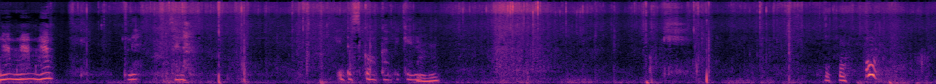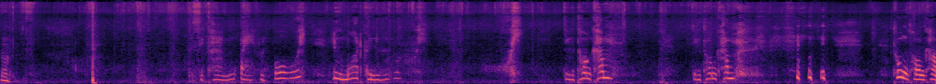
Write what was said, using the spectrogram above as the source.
งามงามงาม Ne, Sala. Inte skaka mycket nu. Mhm. Okej. Och så. Oh. Ja. สิขามันไปพุ่นโอ้ยลืมมอดขึ้นเลยโอ้ยโอ้ยเจอทองคำเจอทองคำ ทุ่งทองคำ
